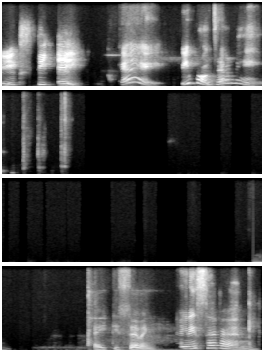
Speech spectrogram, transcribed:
Sixty-eight. Okay, people, tell me. Eighty-seven. 87.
